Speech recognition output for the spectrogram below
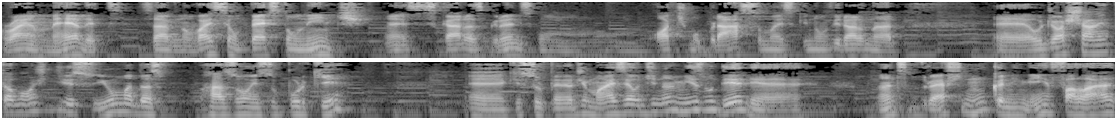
Ryan Mallett, sabe? Não vai ser um Paxton Lynch, né? Esses caras grandes com um ótimo braço, mas que não viraram nada. É, o Josh Allen está longe disso. E uma das razões do porquê é, que surpreendeu demais é o dinamismo dele. É, antes do draft, nunca ninguém ia falar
